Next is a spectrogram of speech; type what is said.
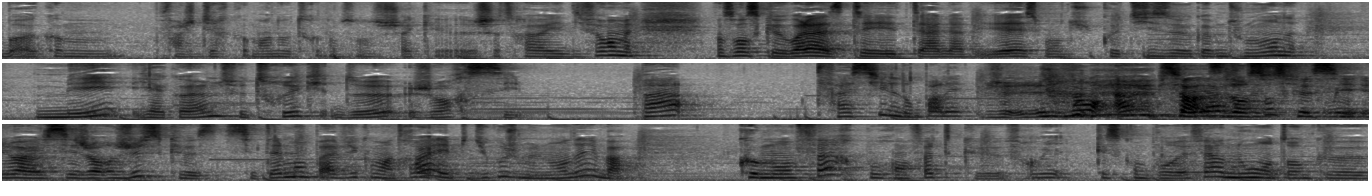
bah, comme. Enfin, je veux dire comme un autre, dans le sens chaque, chaque travail est différent, mais dans le sens que voilà, t'es es à l'AVS, bon, tu cotises comme tout le monde, mais il y a quand même ce truc de genre, c'est pas facile d'en parler. Non, ah oui, dans le sens que c'est ouais, c'est genre juste que c'est tellement pas vu comme un travail, et puis du coup, je me demandais, bah, comment faire pour en fait que. Oui. Qu'est-ce qu'on pourrait faire, nous, en tant que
